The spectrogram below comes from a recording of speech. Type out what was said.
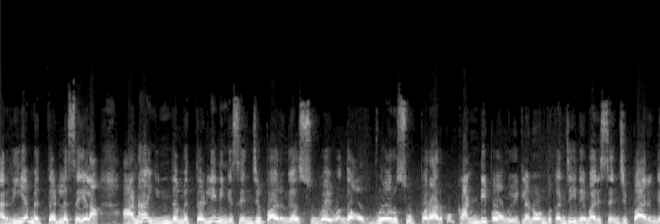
நிறைய மெத்தடில் செய்யலாம். ஆனால் இந்த மெத்தட்லேயும் நீங்கள் செஞ்சு பாருங்க. சுவை வந்து அவ்வளோ ஒரு சூப்பராக இருக்கும். கண்டிப்பாக உங்கள் வீட்டில் நோன்பு கஞ்சி இதே மாதிரி செஞ்சு பாருங்க.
